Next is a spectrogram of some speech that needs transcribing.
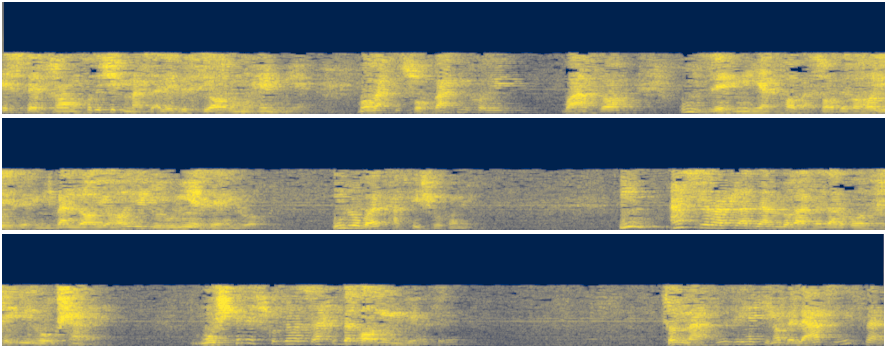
استفهام خودش یک مسئله بسیار مهمیه. ما وقتی صحبت می‌کنیم با افراد اون ذهنیت ها و سابقه های ذهنی و لایه های درونی ذهن رو این رو باید تفتیش بکنیم. این اصل مطلب در لغت و در عرف خیلی روشنه. مشکلش کجاست؟ وقتی به قانون می‌رسه. چون محفوظ اینه که اینا به لفظ نیستن.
